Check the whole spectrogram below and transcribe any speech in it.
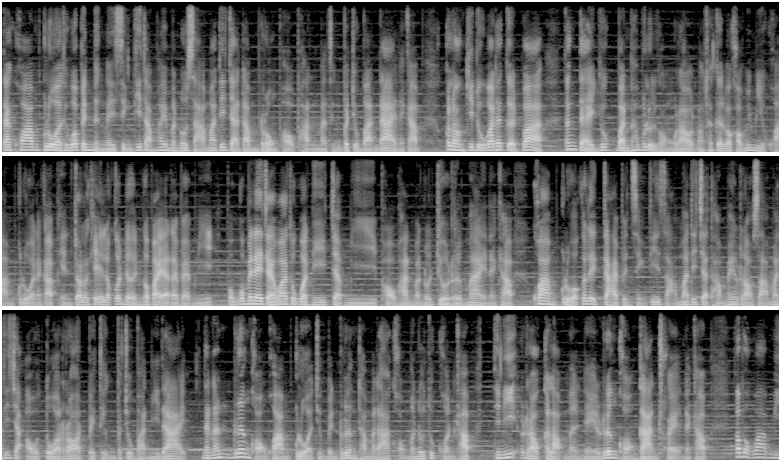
แต่ความกลัวถือว่าเป็นหนึ่งในสิ่งที่ทำให้มนุษย์สามารถที่จะดำรงเผ่าพันธุ์มาถึงปัจจุบันได้นะครับ ก็ลองคิดดูว่าถ้าเกิดว่าตั้งแต่ยุคบรรพบุรุษของเราเนาะถ้าเกิดว่าเขาไม่มีความกลัวนะครับ เห็นจระเข้แล้วก็เดินเข้าไปอะไรแบบนี้ ผมก็ไม่แน่ใจว่าทุกวันนี้จะมีเผ่าพันธุ์มนุษย์อยู่หรือไม่นะครับ ความกลัวก็เลยกลายเป็นสิ่งที่สามารถที่จะทำให้เราสามารถที่จะเอาตัวรอดไปถึงปัจจุบันนี้ได้ ดังนั้นเรื่องของความกลัวจึงเป็นเรื่องธรรมดาของมนุษย์ทุกคนครับ ทีนี้เรากลับมาในเรื่องของการเทรดนะครับเขาบอกว่ามี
